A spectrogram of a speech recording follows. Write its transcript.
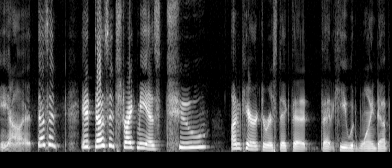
you know, it doesn't it doesn't strike me as too uncharacteristic that that he would wind up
